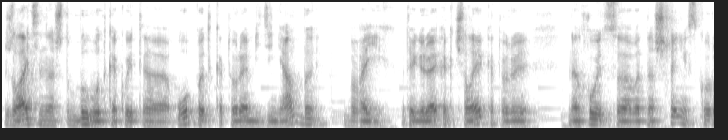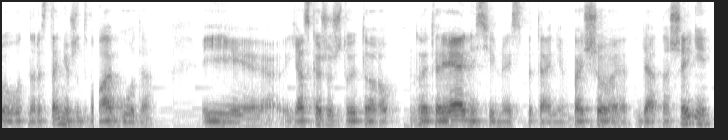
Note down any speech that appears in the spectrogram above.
Желательно, чтобы был вот какой-то опыт, который объединял бы двоих. Вот я говорю, я как человек, который находится в отношениях скоро вот на расстоянии уже два года. И я скажу, что это, ну, это реально сильное испытание, большое для отношений.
